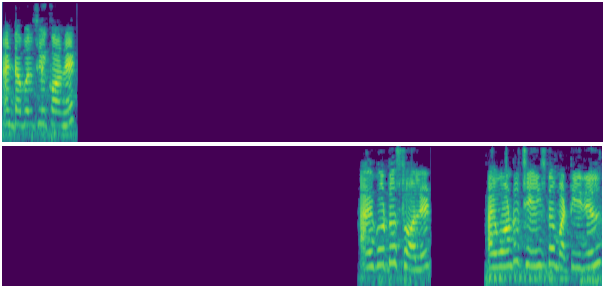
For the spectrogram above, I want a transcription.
and double click on it. I go to solid. I want to change the material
